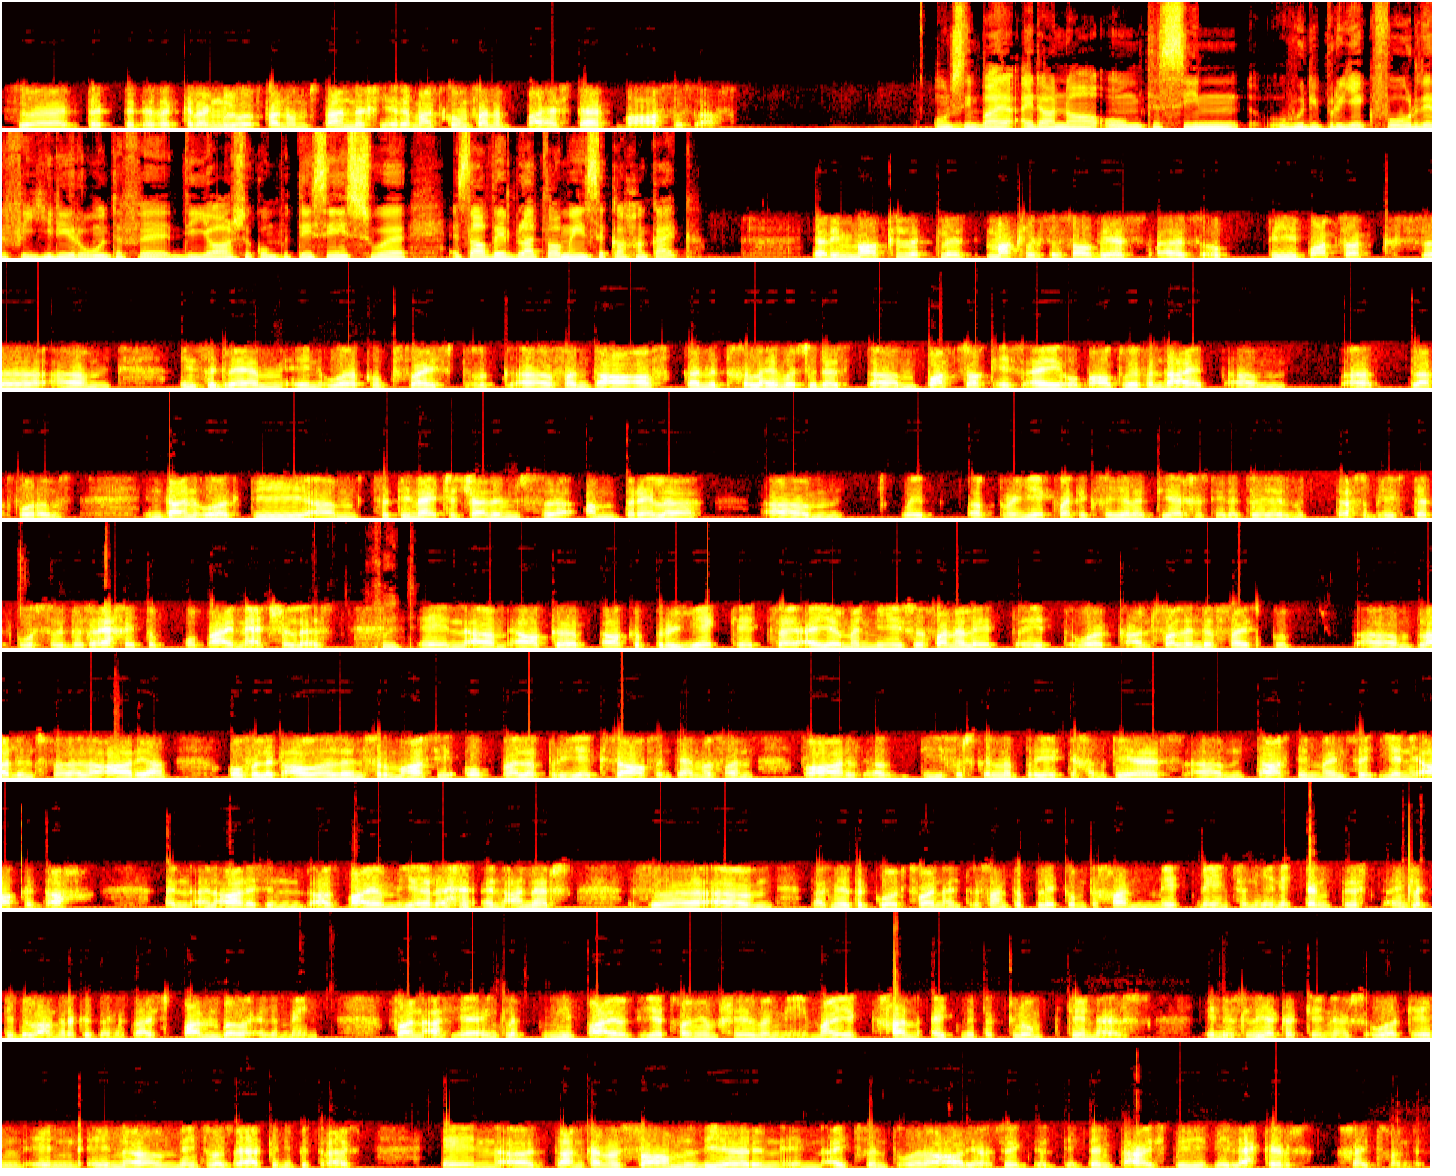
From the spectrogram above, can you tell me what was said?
So dit dit is 'n kringloop van omstandighede, maar dit kom van 'n baie sterk basis af. Ons sien baie uit daarna om te sien hoe die projek vorder vir hierdie ronde vir die jaar se kompetisie. So is daar 'n webblad waar mense kan gaan kyk? Ja, die maklikste maklikste sal wees is op die Botsak se ehm um, Instagram en ook op Facebook. Uh van daar af kan dit gelei word so dis um, Botsak SA op albei van daai um, uh, platforms. En dan ook die um, City Nature Challenge uh, umbrella um, web 'n projek wat ek vir julle deurgestuur het, so julle moet asseblief dit pos, so dis reguit op op iNaturalist. Goed. En um, elke elke projek het sy eie manier, so van hulle het het ook aanvullende Facebook um, bladsy vir hulle area of hulle het al hulle inligting op hulle projek self in terme van waar uh, die verskillende projekte gaan wees. Ehm um, daar's ten minste een elke dag in in areas en daar's baie meer in anders. So ehm um, daar's net 'n kort van 'n interessante plek om te gaan met mense nie en ek dink dis eintlik die belangrike ding is daai spanbou element van as jy eintlik nie baie weet van die omgewing nie, maar jy gaan uit met 'n klomp kenners en dis leuke kenners ook en en en ehm um, mense wat werk in die bedryf en uh, dan kan ons saam leer en en uitvind oor 'n area. So ek ek dink daai is die die lekkerheid van dit.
